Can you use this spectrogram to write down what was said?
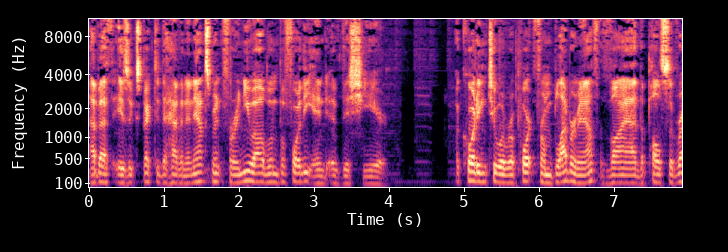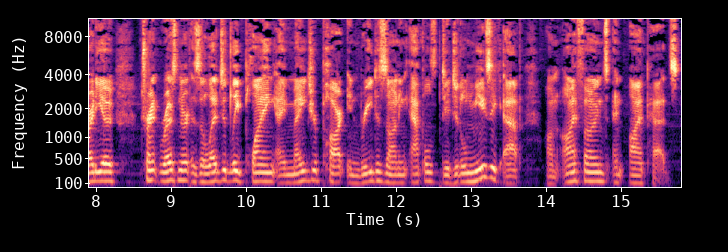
Abbath is expected to have an announcement for a new album before the end of this year. According to a report from Blabbermouth via the Pulse of Radio, Trent Reznor is allegedly playing a major part in redesigning Apple's digital music app on iPhones and iPads.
